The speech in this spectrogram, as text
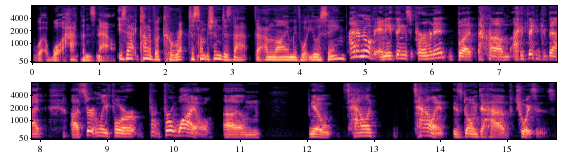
what happens now. Is that kind of a correct assumption? Does that, that align with what you're seeing? I don't know if anything's permanent, but um, I think that uh, certainly for, for, for a while, um, you know, talent talent is going to have choices.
